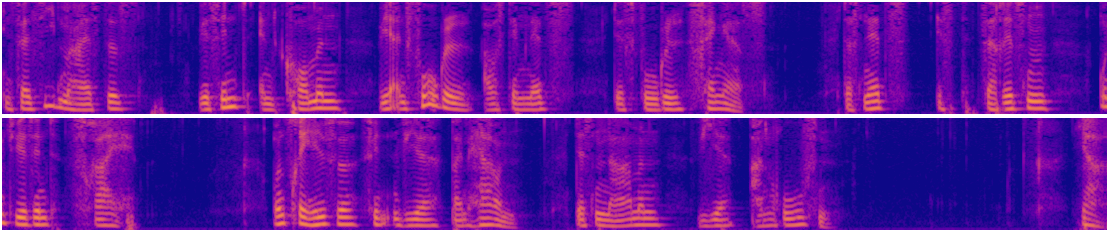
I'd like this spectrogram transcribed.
In Vers 7 heißt es, wir sind entkommen wie ein Vogel aus dem Netz des Vogelfängers. Das Netz ist zerrissen und wir sind frei. Unsere Hilfe finden wir beim Herrn, dessen Namen wir anrufen. Ja,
